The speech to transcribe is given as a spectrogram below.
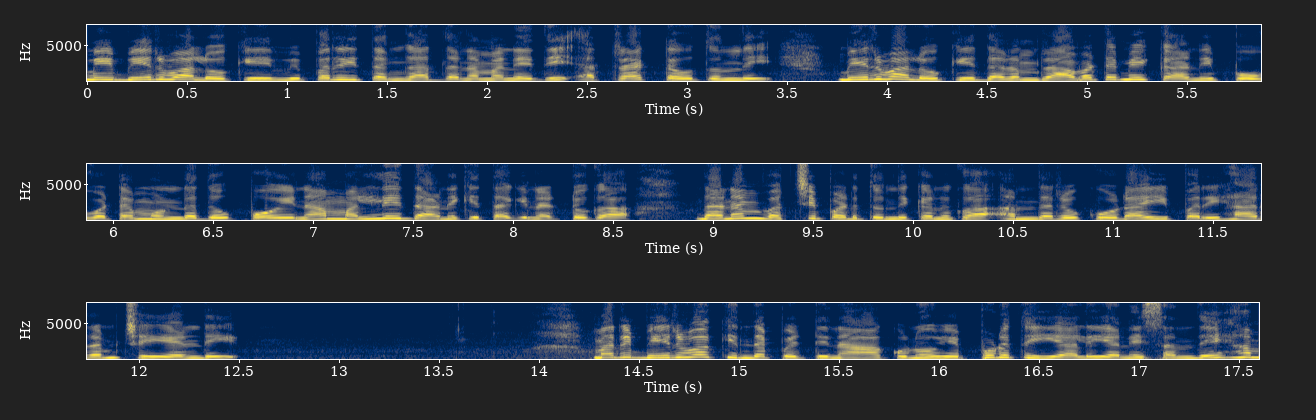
మీ బీరువాలోకి విపరీతంగా ధనం అనేది అట్రాక్ట్ అవుతుంది. బీరువాలోకి ధనం రావటమే కానీ పోవటం ఉండదు. పోయినా మళ్ళీ దానికి తగినట్టుగా ధనం వచ్చి పడుతుంది కనుక అందరూ కూడా ఈ పరిహారం చేయండి. మరి బీరువా కింద పెట్టిన ఆకును ఎప్పుడు తీయాలి అనే సందేహం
